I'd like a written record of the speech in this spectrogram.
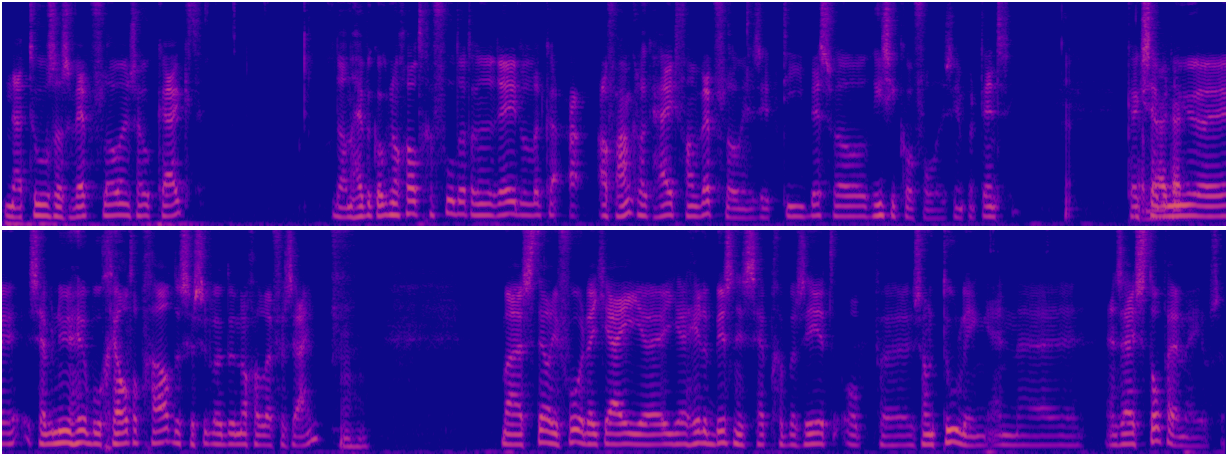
naar tools als Webflow en zo kijkt, dan heb ik ook nog wel het gevoel dat er een redelijke afhankelijkheid van Webflow in zit, die best wel risicovol is in potentie. Ja. Kijk, Ja, ze, hebben kijk- nu, eh, ze hebben nu een heleboel geld opgehaald, dus ze zullen er nog wel even zijn. Mhm. Maar stel je voor dat jij eh, je hele business hebt gebaseerd op eh, zo'n tooling en, eh, en zij stoppen ermee of zo.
